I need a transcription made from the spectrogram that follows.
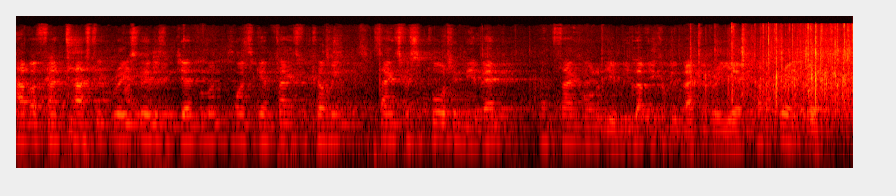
Have a fantastic race, ladies and gentlemen. Once again, thanks for coming. Thanks for supporting the event. And thank all of you. We love you coming back every year. Have a great day.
